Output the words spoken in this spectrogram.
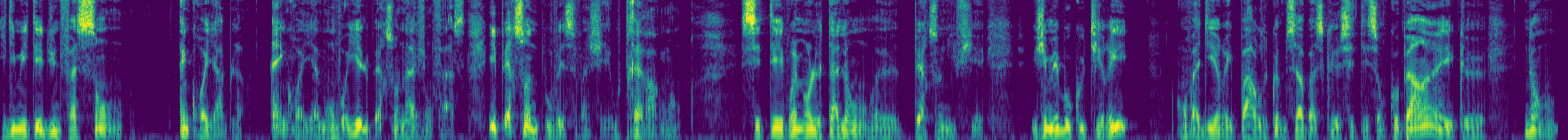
Il imitait d'une façon incroyable. Incroyable. On voyait le personnage en face. Et personne ne pouvait se fâcher, ou très rarement. C'était vraiment le talent euh, personnifié. J'aimais beaucoup Thierry. On va dire, il parle comme ça parce que c'était son copain et que, non,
